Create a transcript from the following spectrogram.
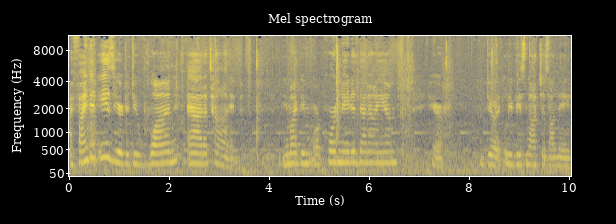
I find it easier to do one at a time. You might be more coordinated than I am. Here, do it, leave these notches on the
